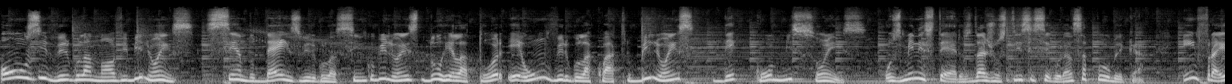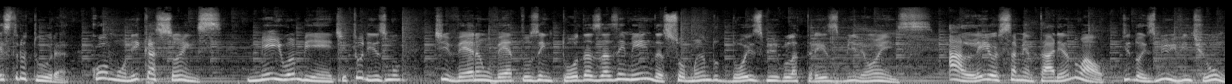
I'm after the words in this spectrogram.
11,9 bilhões, sendo 10,5 bilhões do relator e 1,4 bilhões de comissões. Os ministérios da Justiça e Segurança Pública, Infraestrutura, Comunicações, Meio Ambiente e Turismo tiveram vetos em todas as emendas, somando 2,3 bilhões. A Lei Orçamentária Anual de 2021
